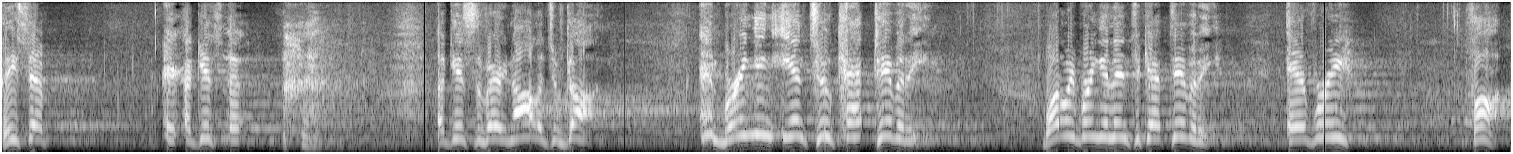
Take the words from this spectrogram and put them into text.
He said, against, uh, against the very knowledge of God and bringing into captivity. What are we bringing into captivity? Every thought.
